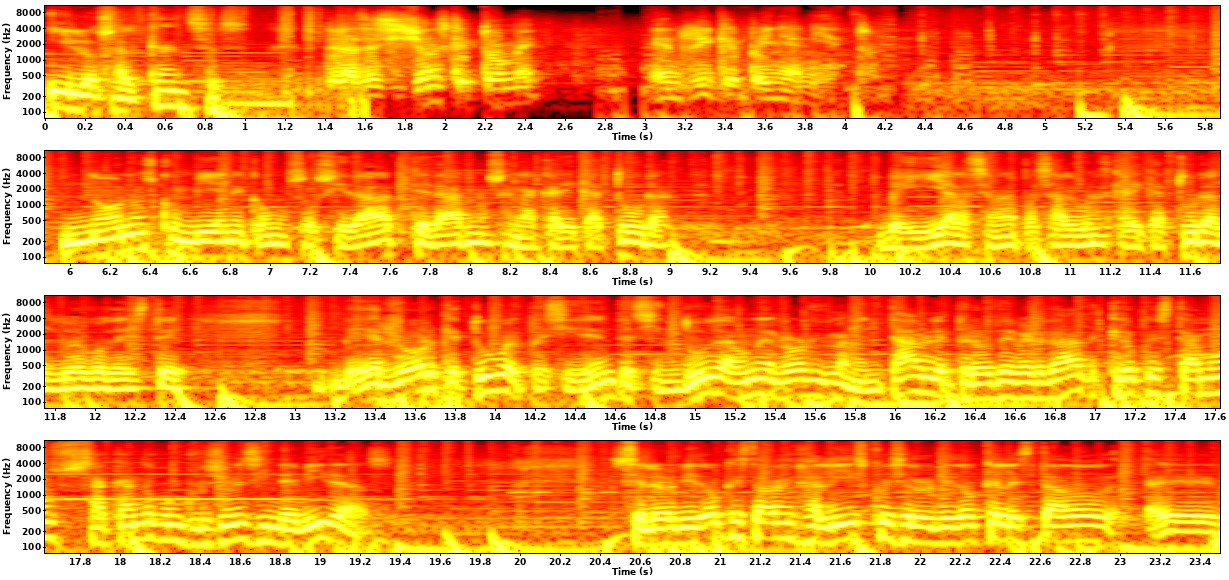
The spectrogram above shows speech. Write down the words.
y los alcances de las decisiones que tome Enrique Peña Nieto. No nos conviene como sociedad quedarnos en la caricatura. Veía la semana pasada algunas caricaturas luego de este error que tuvo el presidente, sin duda, un error lamentable, pero de verdad creo que estamos sacando conclusiones indebidas. Se le olvidó que estaba en Jalisco y se le olvidó que el estado eh,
